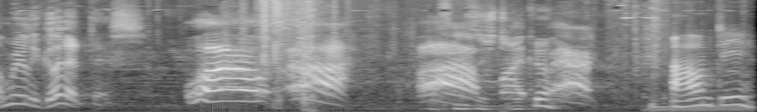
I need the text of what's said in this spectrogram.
I'm really good at this. Whoa! Ah! Ah, my back! A und D.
